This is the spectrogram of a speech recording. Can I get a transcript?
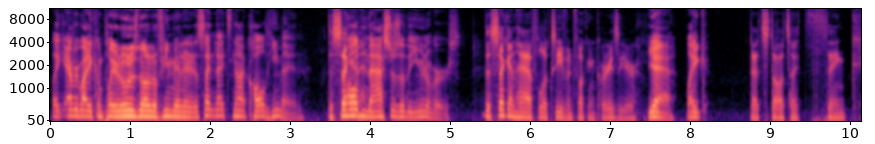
Like everybody complained, "Oh, there's not enough He-Man in it." It's like it's not called He-Man. The It's called second Masters of the Universe. the second half looks even fucking crazier. Yeah, like That starts, I think.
